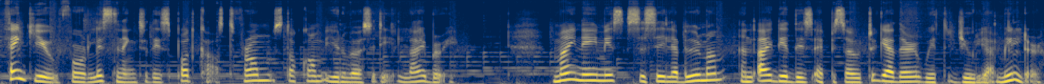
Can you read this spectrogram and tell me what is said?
Thank you for listening to this podcast from Stockholm University Library. My name is Cecilia Burman, and I did this episode together with Julia Milder.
